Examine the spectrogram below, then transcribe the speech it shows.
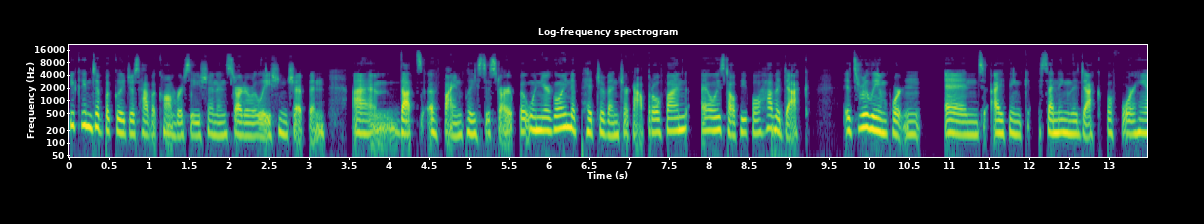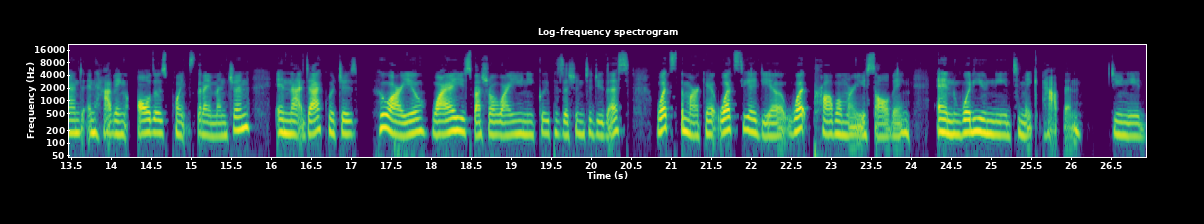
You can typically just have a conversation and start a relationship, and um, that's a fine place to start. But when you're going to pitch a venture capital fund, I always tell people have a deck. It's really important. And I think sending the deck beforehand and having all those points that I mentioned in that deck, which is who are you? Why are you special? Why are you uniquely positioned to do this? What's the market? What's the idea? What problem are you solving? And what do you need to make it happen? Do you need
